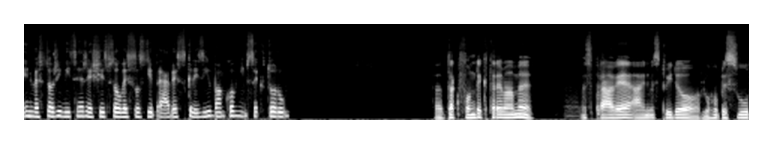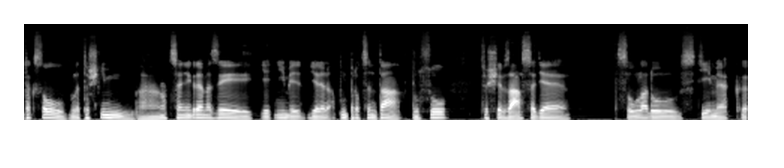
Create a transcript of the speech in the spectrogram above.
investoři více řešit v souvislosti právě s krizí v bankovním sektoru. Tak fondy, které máme ve správě a investují do dluhopisů, tak jsou v letošním roce někde mezi jedním 1,5% v plusu, což je v zásadě v souladu s tím, jak eh,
